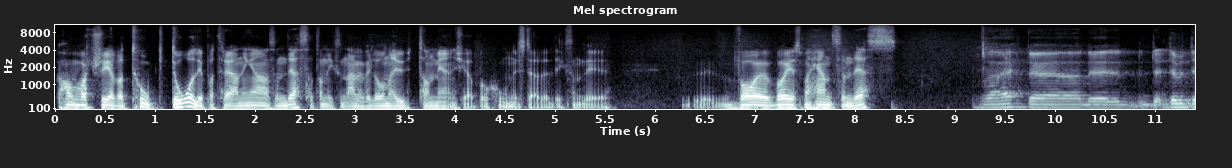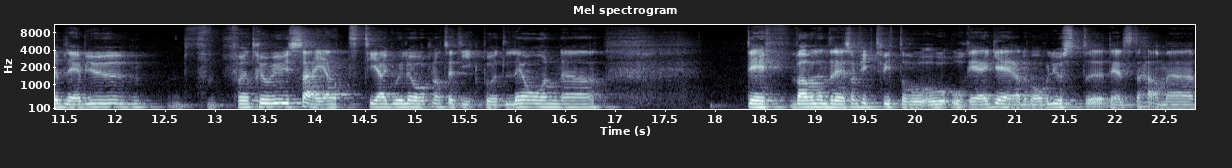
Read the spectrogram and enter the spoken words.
Har han varit så jävla tokdålig på träningarna sen dess att han liksom, nej men vill låna ut honom med en köpoption istället liksom. Det, vad, vad är det som har hänt sen dess? Nej, det, det, det, det blev ju... För jag tror ju i sig att Thiago Ilo på något sätt gick på ett lån. Det var väl inte det som fick Twitter att reagera. Det var väl just eh, dels det här med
